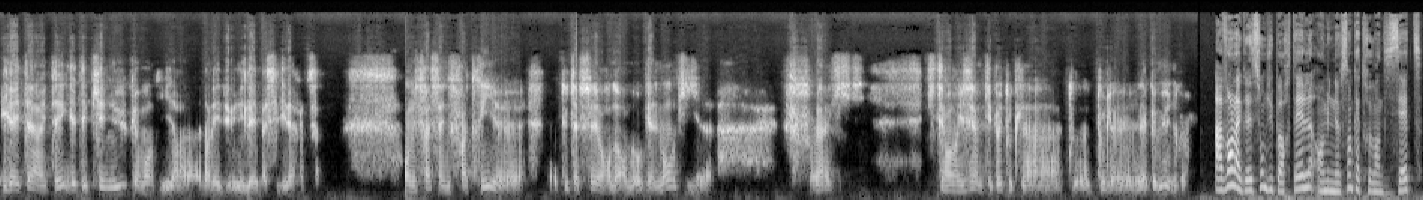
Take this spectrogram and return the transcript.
Il a été arrêté. Il était pieds nus, comment dire, dans les dunes. Il avait passé l'hiver comme ça. On est face à une fratrie tout à fait hors norme également qui, voilà, qui, qui terrorisait un petit peu toute la, commune. Avant l'agression du Portel en 1997,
